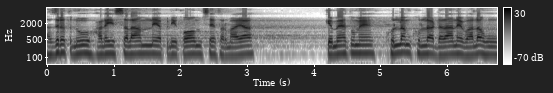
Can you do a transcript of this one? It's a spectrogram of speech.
حضرت نوح علیہ السلام نے اپنی قوم سے فرمایا کہ میں تمہیں کھلم کھلا ڈرانے والا ہوں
